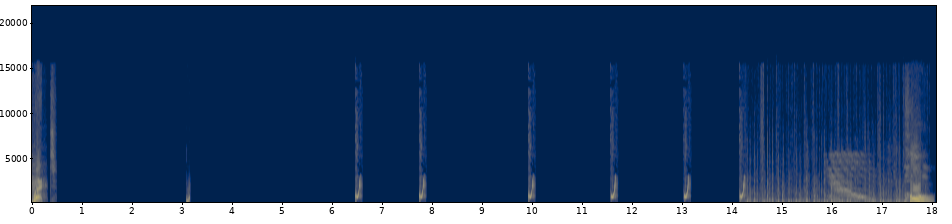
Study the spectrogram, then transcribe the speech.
Sweat. Pull.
